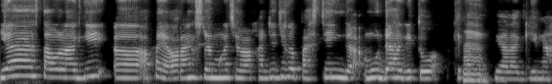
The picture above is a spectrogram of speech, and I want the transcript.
ya tahu lagi uh, apa ya orang yang sudah mengecewakan itu juga pasti nggak mudah gitu kita hmm. lagi nah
